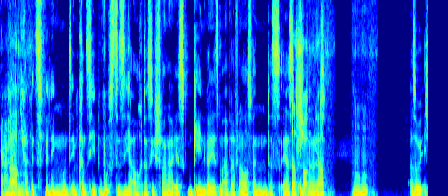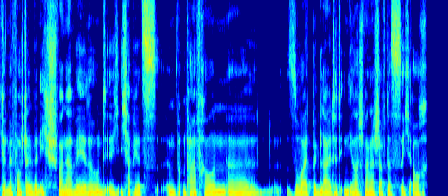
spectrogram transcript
Ja, aber vielleicht ähm, nicht gerade mit Zwillingen. Und im Prinzip wusste sie ja auch, dass sie schwanger ist. Gehen wir jetzt mal davon aus, wenn das erste das Kind schon, halt ja. Mhm. Also ich könnte mir vorstellen, wenn ich schwanger wäre und ich, ich habe jetzt ein paar Frauen äh, so weit begleitet in ihrer Schwangerschaft, dass ich auch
